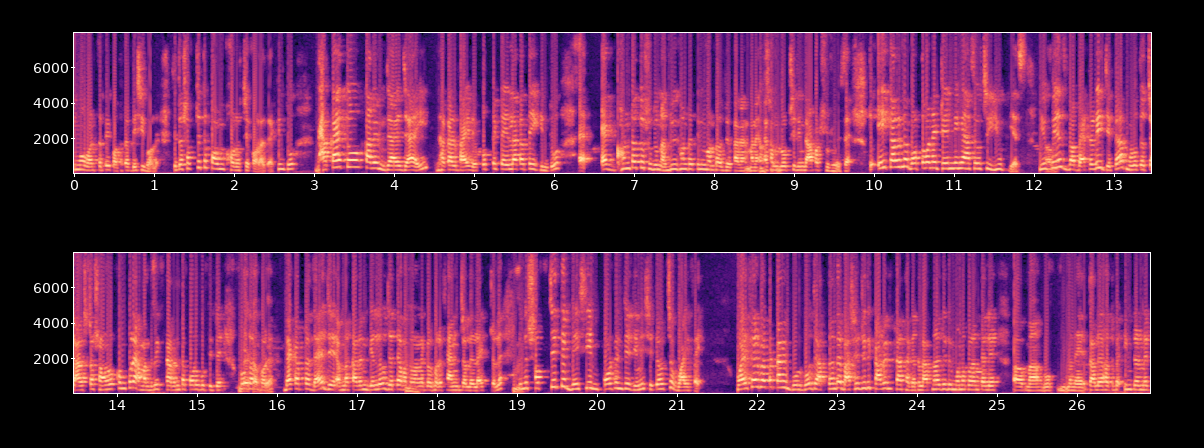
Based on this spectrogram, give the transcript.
ইমো হোয়াটসঅ্যাপে কথাটা বেশি বলে যেটা সবচেয়ে কম খরচে করা যায়। কিন্তু ঢাকায় তো কারেন্ট যায় যাই ঢাকার বাইরে প্রত্যেকটা এলাকাতেই কিন্তু এক ঘণ্টা তো শুধু না দুই ঘণ্টা তিন ঘণ্টা যে কারেন্ট মানে এখন লোডশেডিং আবার শুরু হয়েছে। তো এই কারণে বর্তমানে ট্রেন্ডিং এ আছে হচ্ছে ইউপিএস ইউপিএস বা ব্যাটারি যেটা মূলত চার্জটা সংরক্ষণ করে আমাদের কারেন্টটা পরবর্তীতে প্রদান করে। ব্যাকআপটা দেয় যে আমরা কারেন্ট গেলেও যাতে আমাদের অনেকের ঘরে ফ্যান চলে লাইট চলে। কিন্তু সবচেয়ে বেশি ইম্পর্টেন্ট যে জিনিস সেটা হচ্ছে ওয়াইফাই ওয়াইফাই ব্যাপারটা আমি বলব যে আপনাদের বাসায় যদি কারেন্ট না থাকে তাহলে আপনারা যদি মনে করেন তাহলে মানে তাহলে হয়তো ইন্টারনেট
